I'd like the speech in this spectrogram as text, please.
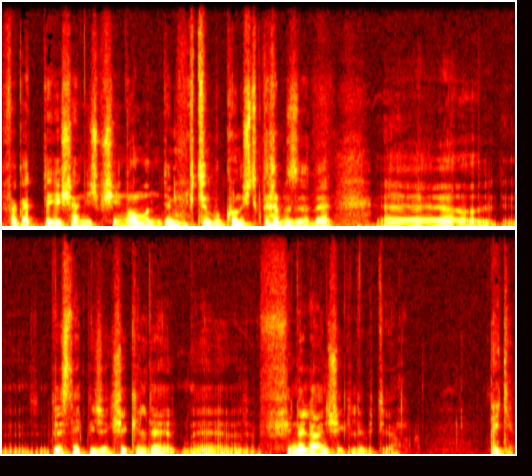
fakat değişen hiçbir şeyin olmadı değil mi? Bütün bu konuştuklarımızı da e, destekleyecek şekilde e, finali aynı şekilde bitiyor. Peki.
